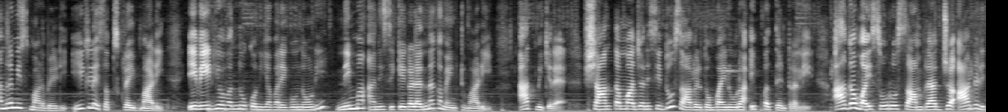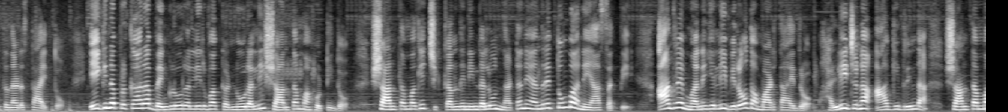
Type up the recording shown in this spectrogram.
ಅಂದರೆ ಮಿಸ್ ಮಾಡಬೇಡಿ. ಈಗಲೇ ಸಬ್ಸ್ಕ್ರೈಬ್ ಮಾಡಿ. ಈ ವಿಡಿಯೋವನ್ನು ಕೊನೆಯವರೆಗೂ ನೋಡಿ, ನಿಮ್ಮ ಅನಿಸಿಕೆಗಳನ್ನು ಕಮೆಂಟ್ ಮಾಡಿ. ಆತ್ಮಿಕರೆ ಶಾಂತಮ್ಮ ಜನಿಸಿದ್ದು ಸಾವಿರದ ಒಂಬೈನೂರ ಇಪ್ಪತ್ತೆಂಟರಲ್ಲಿ. ಆಗ ಮೈಸೂರು ಸಾಮ್ರಾಜ್ಯ ಆಡಳಿತ ನಡೆಸ್ತಾ ಇತ್ತು. ಈಗಿನ ಪ್ರಕಾರ ಬೆಂಗಳೂರಲ್ಲಿರುವ ಕಣ್ಣೂರಲ್ಲಿ ಶಾಂತಮ್ಮ ಹುಟ್ಟಿದ್ದು. ಶಾಂತಮ್ಮಗೆ ಚಿಕ್ಕಂದಿನಿಂದಲೂ ನಟನೆ ಅಂದರೆ ತುಂಬಾನೇ ಆಸಕ್ತಿ. ಆದರೆ ಮನೆಯಲ್ಲಿ ವಿರೋಧ ಮಾಡ್ತಾ ಇದ್ರು. ಹಳ್ಳಿ ಜನ ಆಗಿದ್ರಿಂದ ಶಾಂತಮ್ಮ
